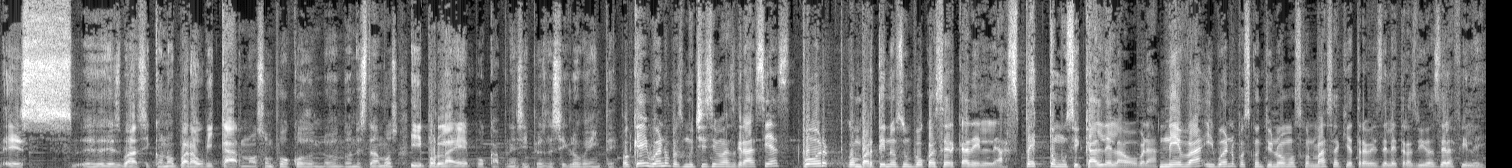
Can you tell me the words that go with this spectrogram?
es, es, básico, ¿no? Para ubicarnos un poco donde estamos y por la época, principios del siglo XX. Ok, bueno, pues muchísimas gracias por compartirnos un poco acerca del aspecto musical de la obra Neva. Y bueno, pues continuamos con más aquí a través de Letras Vivas de la Filey.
